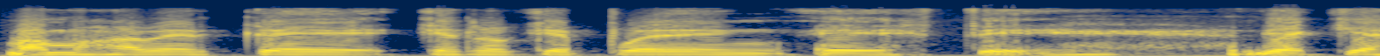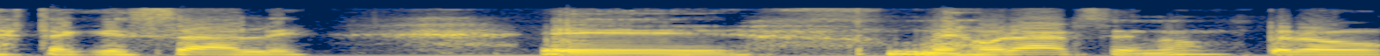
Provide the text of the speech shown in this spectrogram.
vamos a ver qué, qué es lo que pueden este de aquí hasta que sale eh, mejorarse no pero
